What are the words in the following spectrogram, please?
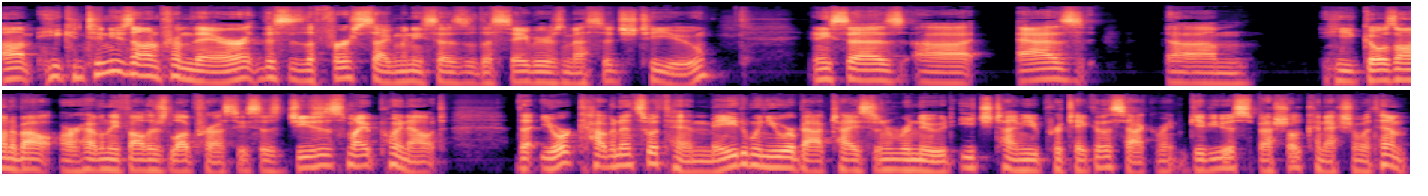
Um, he continues on from there. This is the first segment. He says the Savior's message to you, and he says, uh, as um, he goes on about our Heavenly Father's love for us, he says, Jesus might point out that your covenants with Him, made when you were baptized and renewed each time you partake of the sacrament, give you a special connection with Him.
